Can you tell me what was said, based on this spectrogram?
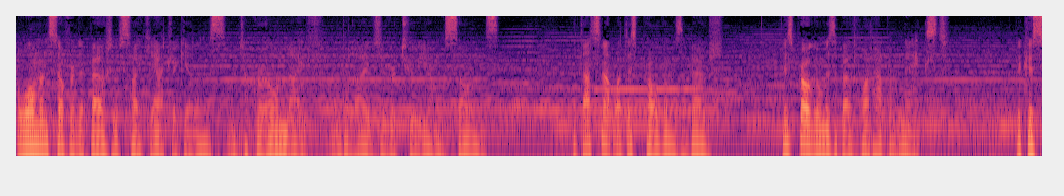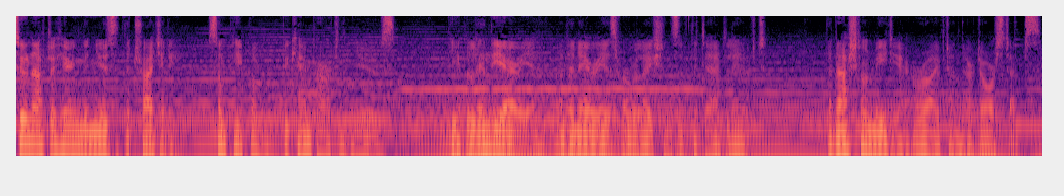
A woman suffered a bout of psychiatric illness and took her own life and the lives of her two young sons. But that's not what this programme is about. This programme is about what happened next. Because soon after hearing the news of the tragedy, some people became part of the news. People in the area and in areas where relations of the dead lived. The national media arrived on their doorsteps.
